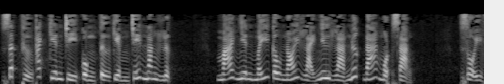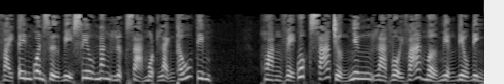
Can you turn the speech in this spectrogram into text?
rất thử thách kiên trì cùng tự kiềm chế năng lực mã nhiên mấy câu nói lại như là nước đá một dạng, rồi vài tên quân dự bị siêu năng lực giả một lạnh thấu tim, hoàng vệ quốc xã trưởng nhưng là vội vã mở miệng điều đình,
